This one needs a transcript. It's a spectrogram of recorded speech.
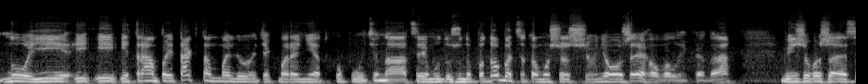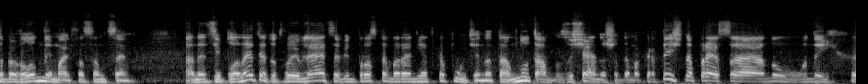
Ну і, і, і, і Трампа і так там малюють як маріонетку Путіна, а це йому дуже не подобається, тому що ж у нього ж его велике. Да? Він же вважає себе головним альфа-самцем. А на цій планеті тут виявляється він просто маріонетка Путіна. Там ну там звичайно, що демократична преса. Ну у них е,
